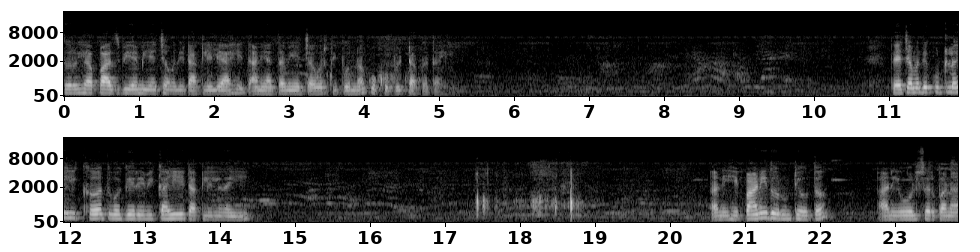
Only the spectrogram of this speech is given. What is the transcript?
तर ह्या पाच बिया मी याच्यामध्ये टाकलेल्या आहेत आणि आता मी याच्यावरती पूर्ण कोकोपीट टाकत आहे. त्याच्यामध्ये कुठलंही खत वगैरे मी काहीही टाकलेलं नाही आणि हे पाणी धरून ठेवतं आणि ओलसरपणा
